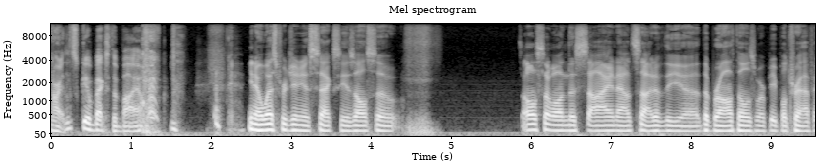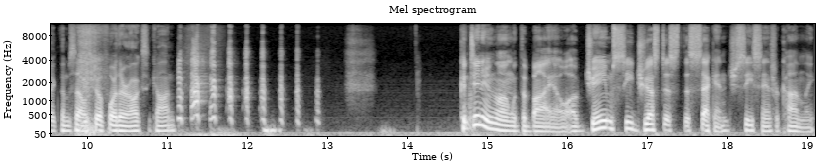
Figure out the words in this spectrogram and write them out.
All right, let's go back to the bio. You know, West Virginia's sexy is also it's also on the sign outside of the uh, the brothels where people traffic themselves to afford their OxyContin. Continuing on with the bio of James C. Justice II, C stands for Conley.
